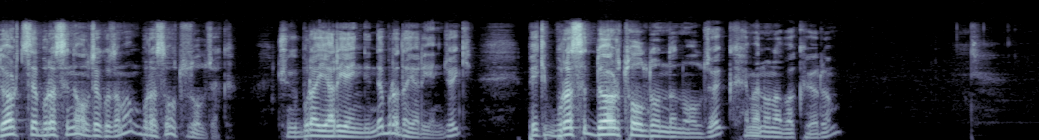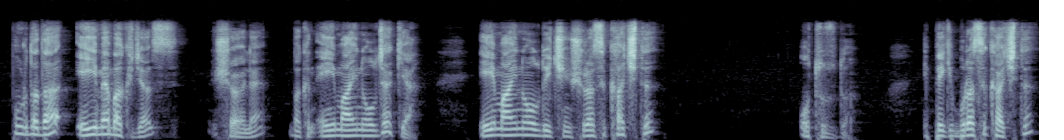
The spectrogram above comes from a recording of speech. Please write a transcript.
4 ise burası ne olacak o zaman? Burası 30 olacak. Çünkü buraya yarıya indiğinde burada yarıya inecek. Peki burası 4 olduğunda ne olacak? Hemen ona bakıyorum. Burada da eğime bakacağız. Şöyle. Bakın eğim aynı olacak ya. Eğim aynı olduğu için şurası kaçtı? 30'du. E peki burası kaçtı?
